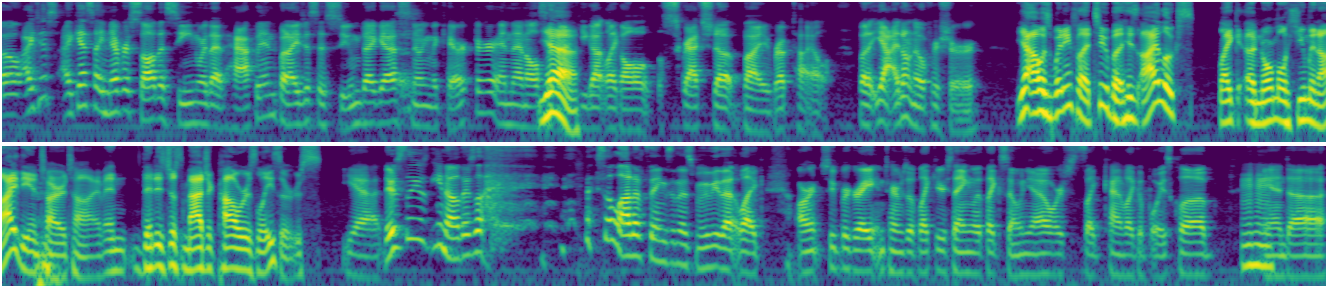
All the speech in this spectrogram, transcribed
Oh, I just I guess I never saw the scene where that happened, but I just assumed, I guess, knowing the character, and then also Yeah. he got like all scratched up by reptile. But yeah, I don't know for sure. Yeah, I was waiting for that too, but his eye looks like a normal human eye the entire time, and that is just magic powers lasers. Yeah, there's, there's you know there's a there's a lot of things in this movie that like aren't super great in terms of like you're saying with like Sonya, where she's like kind of like a boys' club, and uh,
